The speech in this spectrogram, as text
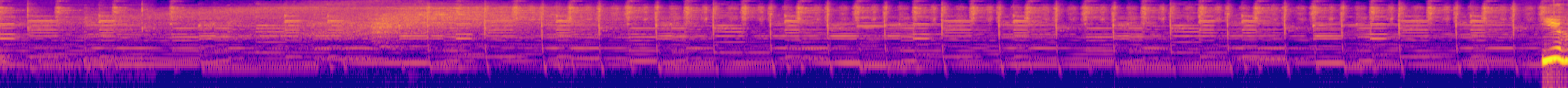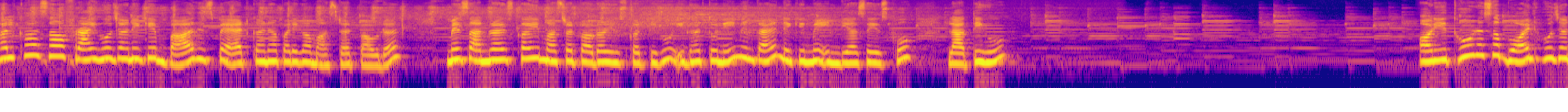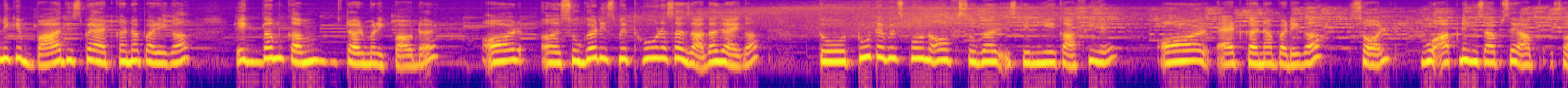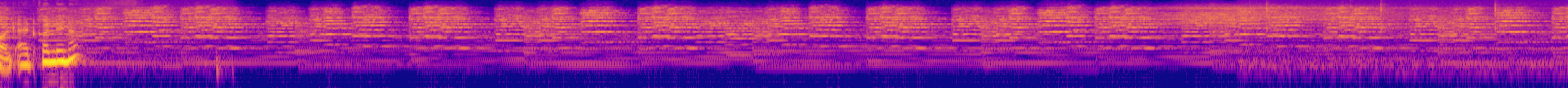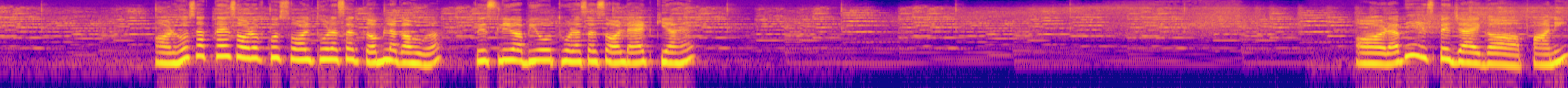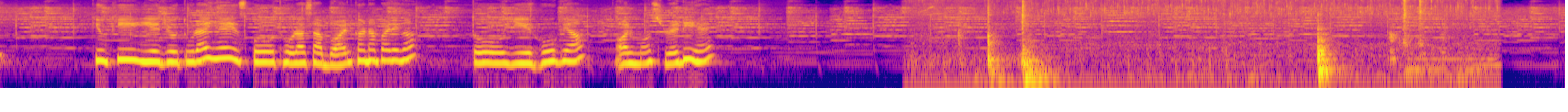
हल्का सा फ्राई हो जाने के बाद इस पर ऐड करना पड़ेगा मस्टर्ड पाउडर मैं सनराइज़ का ही मस्टर्ड पाउडर यूज़ करती हूँ। इधर तो नहीं मिलता है, लेकिन मैं इंडिया से इसको लाती हूँ। और ये थोड़ा सा बॉइल्ड हो जाने के बाद इस पर ऐड करना पड़ेगा एकदम कम टर्मरिक पाउडर और शुगर इसमें थोड़ा सा ज़्यादा जाएगा। तो two tablespoon of sugar इसके लिए काफ़ी है। और ऐड करना पड़ेगा सॉल्ट वो अपने हिसाब से आप सॉल्ट ऐड कर लेना। और हो सकता है सौरभ को सॉल्ट थोड़ा सा कम लगा होगा तो इसलिए अभी वो थोड़ा सा सॉल्ट ऐड किया है। और अभी इस पे जाएगा पानी, क्योंकि ये जो तुरई है, इसको थोड़ा सा बॉईल करना पड़ेगा। तो ये हो गया ऑलमोस्ट रेडी है।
